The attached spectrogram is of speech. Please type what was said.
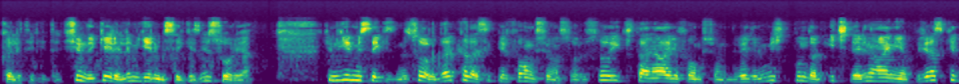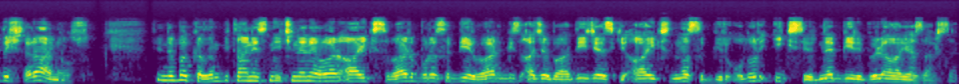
kaliteliydi. Şimdi gelelim 28. soruya. Şimdi 28. soruda klasik bir fonksiyon sorusu. İki tane ayrı fonksiyon verilmiş. Bunların içlerini aynı yapacağız ki dışları aynı olsun. Şimdi bakalım bir tanesinin içinde ne var? ax var. Burası 1 var. Biz acaba diyeceğiz ki ax nasıl 1 olur? x yerine 1 bölü a yazarsak.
